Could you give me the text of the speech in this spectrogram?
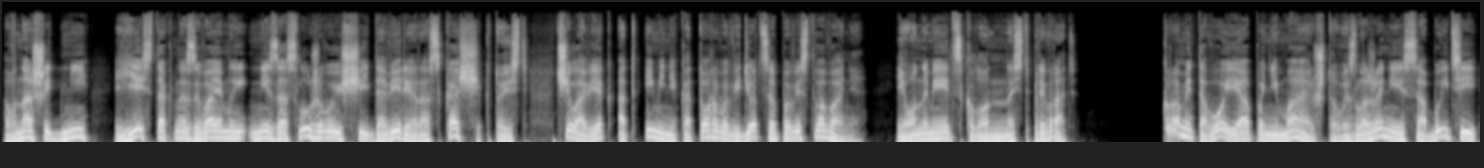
в наши дни есть так называемый незаслуживающий доверия рассказчик, то есть человек, от имени которого ведется повествование, и он имеет склонность приврать. Кроме того, я понимаю, что в изложении событий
